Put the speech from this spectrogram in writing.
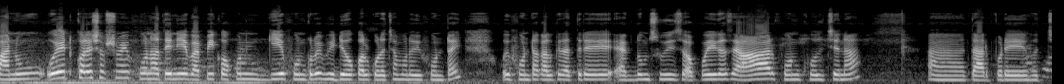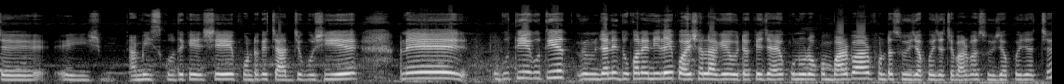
মানু ওয়েট করে সবসময় ফোন হাতে নিয়ে বাপি কখন গিয়ে ফোন করবে ভিডিও কল করেছে আমার ওই ফোনটাই ওই ফোনটা কালকে রাত্রে একদম সুইচ অফ হয়ে গেছে, আর ফোন খুলছে না। তারপরে হচ্ছে এই আমি স্কুল থেকে এসে ফোনটাকে চার্জে বসিয়ে মানে গুতিয়ে গুতিয়ে জানি দোকানে নিলেই পয়সা লাগে, ওইটাকে যাই কোনো রকম বারবার ফোনটা সুইচ অফ হয়ে যাচ্ছে, বারবার সুইচ অফ হয়ে যাচ্ছে।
